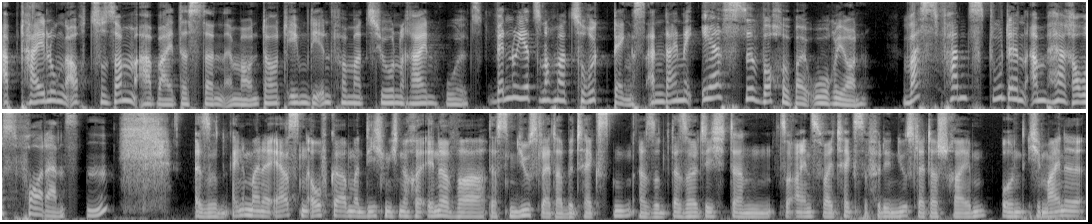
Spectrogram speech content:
Abteilungen auch zusammenarbeitest dann immer und dort eben die Informationen reinholst. Wenn du jetzt nochmal zurückdenkst an deine erste Woche bei Orion, was fandst du denn am herausforderndsten? Also eine meiner ersten Aufgaben, an die ich mich noch erinnere, war das Newsletter betexten. Also da sollte ich dann so ein, zwei Texte für den Newsletter schreiben. Und ich meine,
